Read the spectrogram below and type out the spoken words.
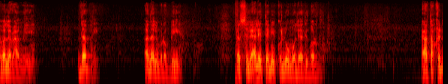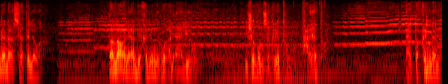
أبلغ عن مين؟ ده ابني. أنا اللي مربيه. بس العيال التانيين كلهم ولادي برضه. اعتقدنا أنا يا سياده اللواء طلعوا العيال دي خليهم يروحوا لأهاليهم. يشوفوا مذاكرتهم حياتهم. اعتقدنا أنا.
